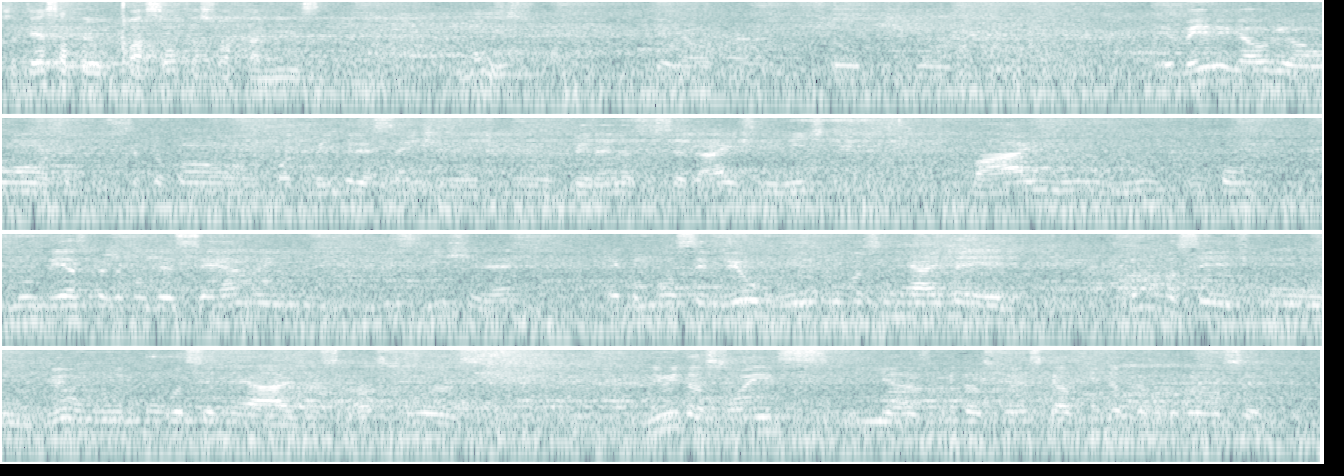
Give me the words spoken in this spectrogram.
Você tem essa preocupação com a sua camisa. É isso. Legal, cara. É bem legal, você tocou um ponto bem interessante, né? Tipo, perante a sociedade, tem gente que vai, não, não, não vê as coisas acontecendo e desiste, né? É como você vê o mundo como você reage a ele. Como você tipo, vê o mundo como você reage às suas limitações e as limitações que a vida apresenta para você.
